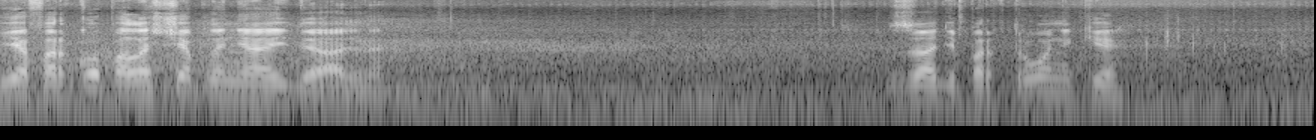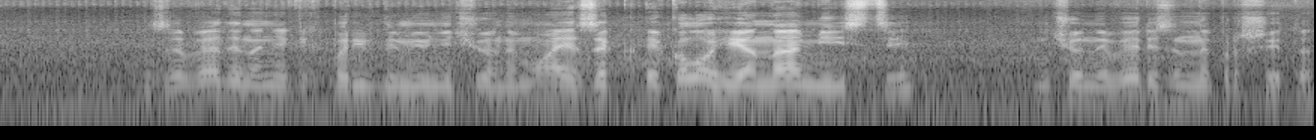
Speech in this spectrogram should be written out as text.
Є фаркоп, але щеплення ідеальне. Ззаді парктроніки. Заведено, ніяких парів димів нічого немає. Екологія на місці. Нічого не вирізано, не прошито.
